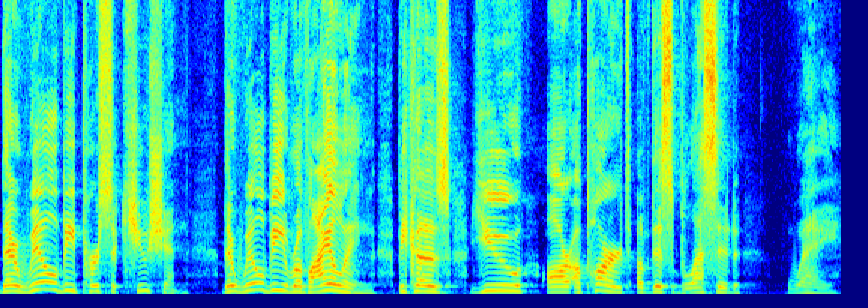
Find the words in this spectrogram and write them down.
there will be persecution, there will be reviling because you are a part of this blessed way.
